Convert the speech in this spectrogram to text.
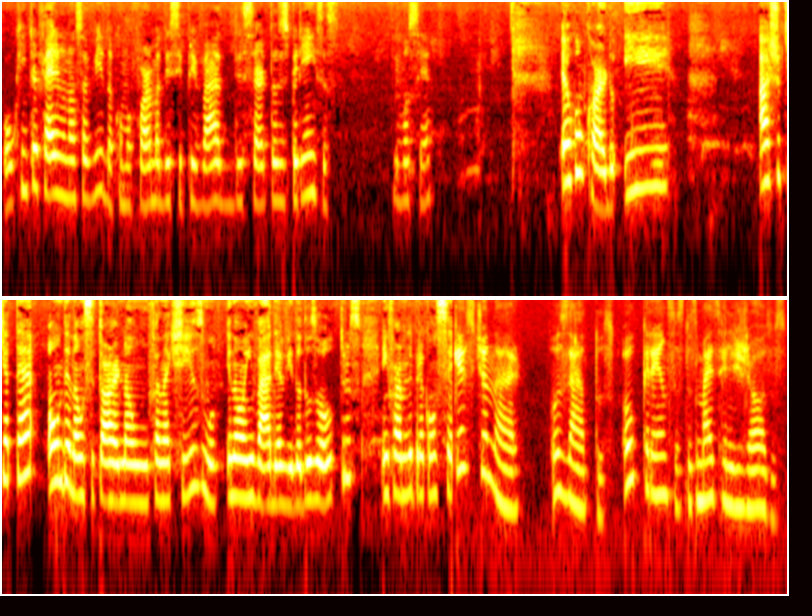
ou que interfere na nossa vida como forma de se privar de certas experiências. E você? Eu concordo. E acho que até onde não se torna um fanatismo e não invade a vida dos outros em forma de preconceito. Questionar os atos ou crenças dos mais religiosos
